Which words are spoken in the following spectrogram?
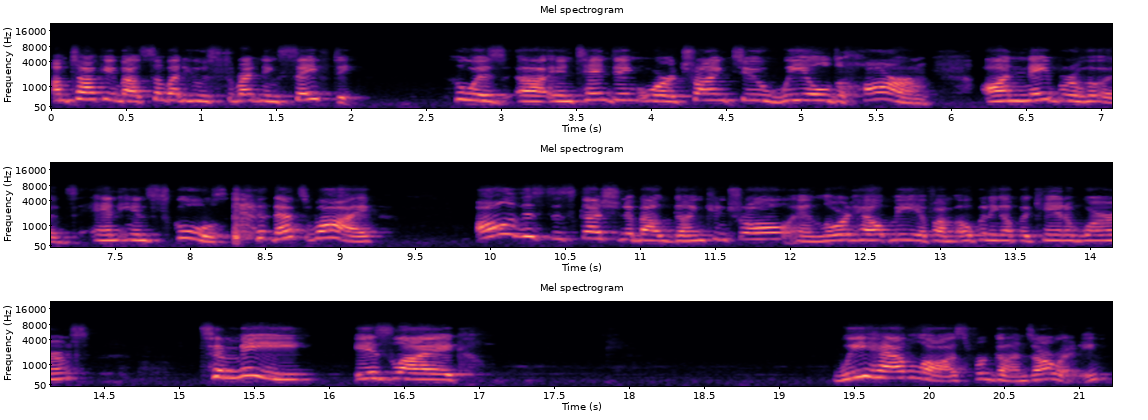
I'm talking about somebody who's threatening safety, who is uh, intending or trying to wield harm on neighborhoods and in schools. That's why all of this discussion about gun control, and Lord help me if I'm opening up a can of worms, to me is like we have laws for guns already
